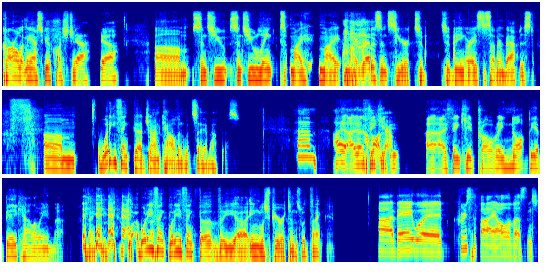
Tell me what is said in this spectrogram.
Carl, let me ask you a question. Yeah, yeah. Um, since you since you linked my my my reticence here to to being raised a Southern Baptist, um, what do you think uh, John Calvin would say about this? Um, I, I, don't Come think. I think he'd probably not be a big Halloween man. Thank you. what, what, do you think? What do you think the the uh, English Puritans would think? Uh, they would crucify all of us and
